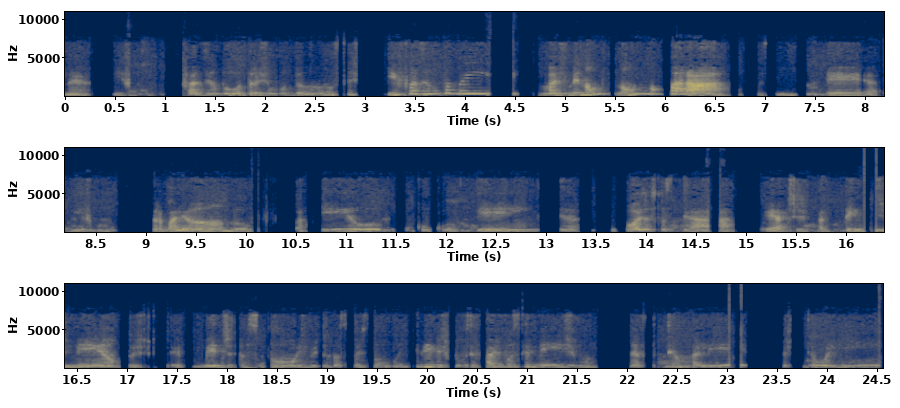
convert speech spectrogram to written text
né? E fazendo outras mudanças e fazendo também, mas não, não, não parar. Assim, é, ir trabalhando aquilo com consciência, pode associar é, atendimentos, é, meditações. Meditações são incríveis, porque você faz você mesmo. Né? Você ali, fecha seu olhinho,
